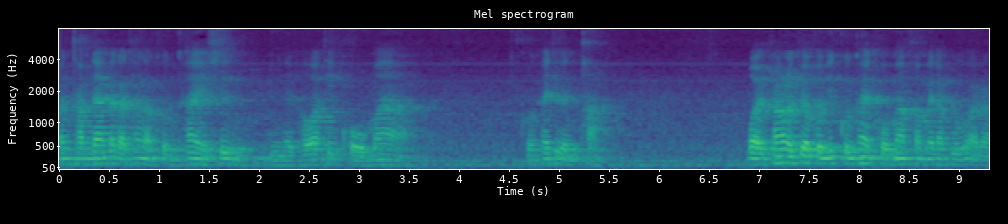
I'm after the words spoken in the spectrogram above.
มันทำได้แม้กระทั่งกับคนไข้ซึ่งอยู่ในภาวะที่โคม่าคนไข้ที่เป็นผัก บ่อยครั้งเราคิดว่าคนที่คนไข้โคม่าเขาไม่รับรู้อะไร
